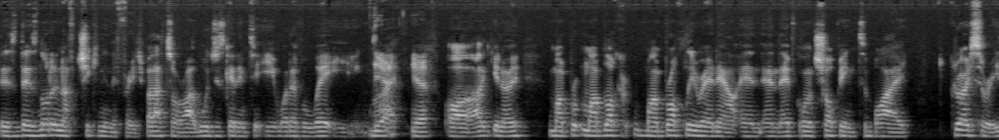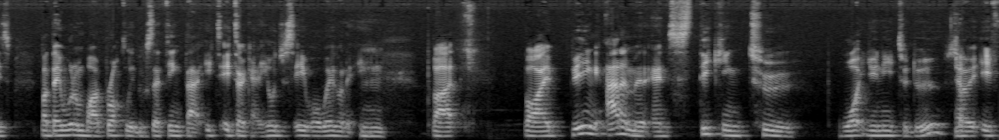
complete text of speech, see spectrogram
there's there's not enough chicken in the fridge, but that's all right. We'll just get him to eat whatever we're eating, right? Yeah. or uh, you know my my block my broccoli ran out and and they've gone shopping to buy groceries but they wouldn't buy broccoli because they think that it's, it's okay he'll just eat what we're going to eat Mhm. but by being adamant and sticking to what you need to do so if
